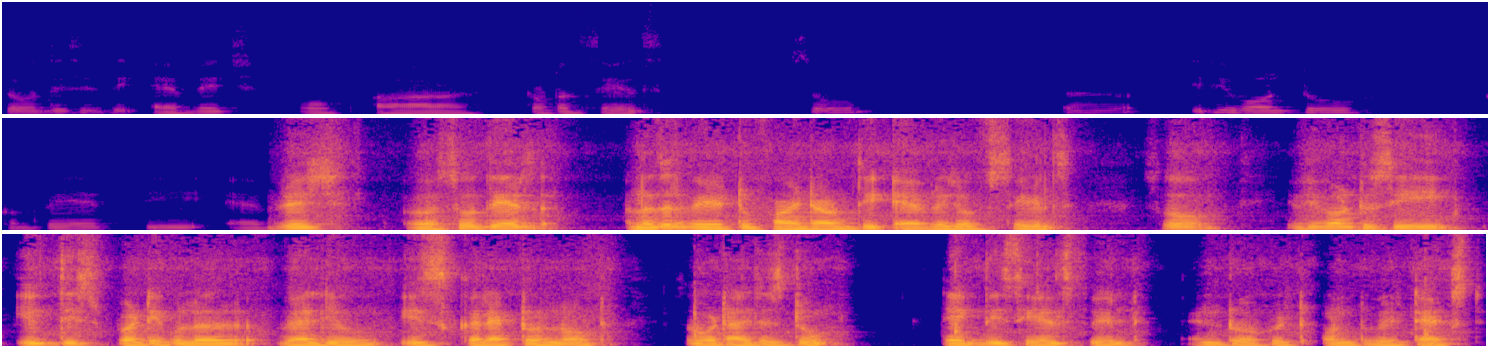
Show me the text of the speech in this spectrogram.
so this is the average of our total sales. So uh, if you want to compare the average uh, so there's another way to find out the average of sales. So if you want to see if this particular value is correct or not so what I'll just do take the sales field and drop it onto the text.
